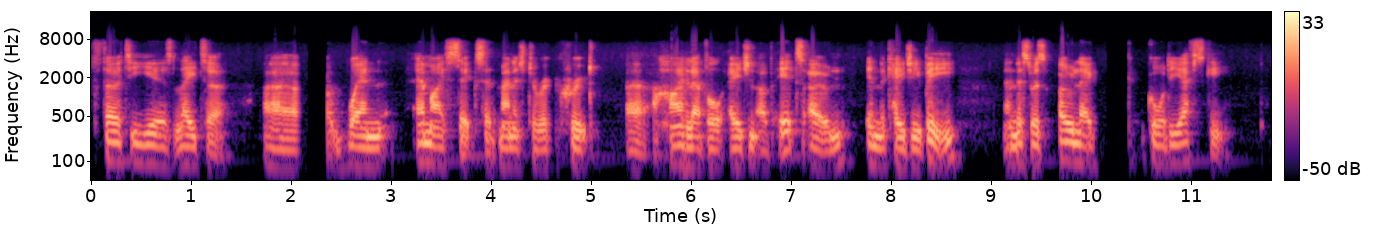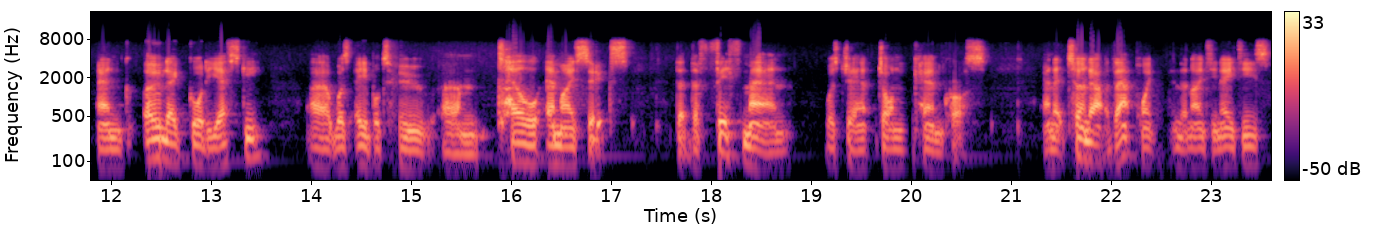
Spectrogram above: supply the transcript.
30 years later uh, when MI6 had managed to recruit a high level agent of its own in the KGB, and this was Oleg Gordievsky. And Oleg Gordievsky uh, was able to um, tell MI6 that the fifth man was John Cairncross. And it turned out at that point in the 1980s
